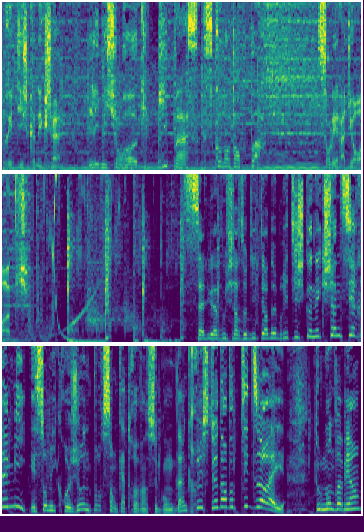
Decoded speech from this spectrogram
British Connection, l'émission rock qui passe ce qu'on n'entend pas sur les radios rock. Salut à vous chers auditeurs de British Connection, c'est Rémi et son micro jaune pour 180 secondes d'incruste dans vos petites oreilles. Tout le monde va bien?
